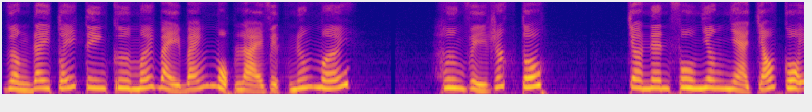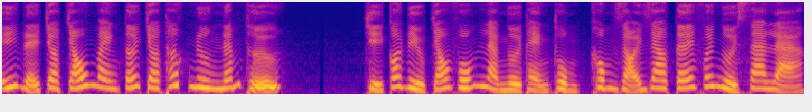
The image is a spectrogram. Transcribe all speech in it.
Gần đây Tuế Tiên cư mới bày bán một loại vịt nướng mới. Hương vị rất tốt. Cho nên phu nhân nhà cháu cố ý để cho cháu mang tới cho thất nương nếm thử. Chỉ có điều cháu vốn là người thẹn thùng, không giỏi giao tế với người xa lạ.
